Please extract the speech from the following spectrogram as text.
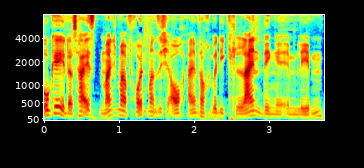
Okay, das heißt, manchmal freut man sich auch einfach über die kleinen Dinge im Leben.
